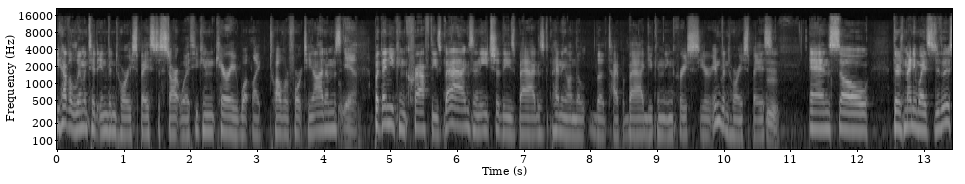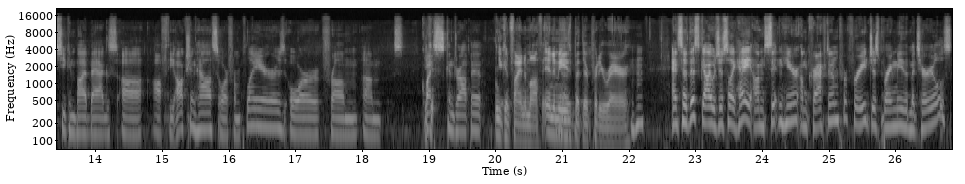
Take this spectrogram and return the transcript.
you have a limited inventory space to start with. You can carry what like 12 or 14 items. Yeah. But then you can craft these bags, and each of these bags, depending on the, the type of bag, you can increase your inventory space. And so there's many ways to do this. You can buy bags uh, off the auction house, or from players, or from um, quests can drop it. you can find them off enemies but they're pretty rare And so this guy was just like, "Hey, I'm sitting here. I'm crafting them for free. Just bring me the materials."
